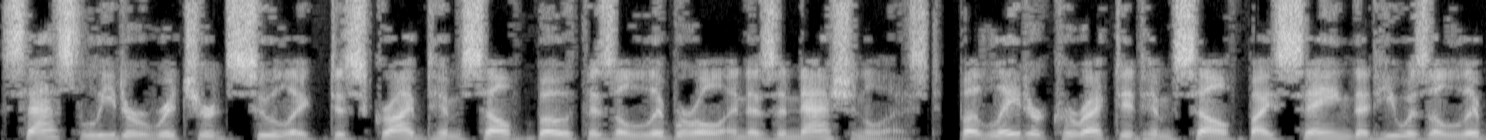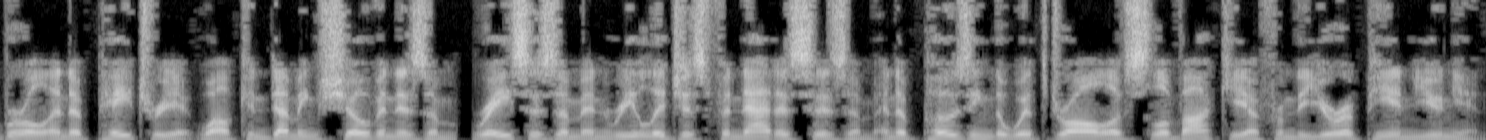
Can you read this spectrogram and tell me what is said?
SAS leader Richard Sulík described himself both as a liberal and as a nationalist, but later corrected himself by saying that he was a liberal and a patriot while condemning chauvinism, racism and religious fanaticism and opposing the withdrawal of Slovakia from the European Union.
